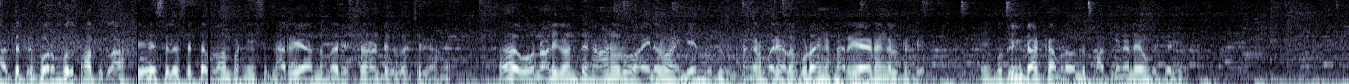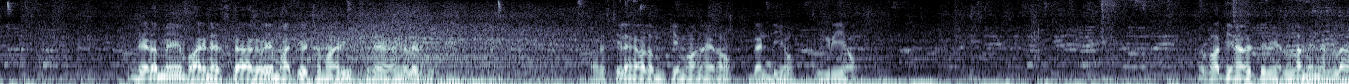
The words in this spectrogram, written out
அடுத்த ட்ரிப் வரும்போது பார்த்துக்கலாம். ஏசில் செட்டப்லாம் பண்ணி நிறையா அந்த மாதிரி ரெஸ்டாரண்ட்டுகள் வச்சுருக்காங்க. அதாவது ஒரு நாளைக்கு வந்து நானூறுரூவா ஐநூறுரூவா இந்தியன் ருபீஸ் தங்குற மாதிரி அளவு கூட இங்கே நிறைய இடங்கள் இருக்குது நீங்கள் புக்கிங் டாட் காமில் வந்து பார்த்தீங்கனாலே உங்களுக்கு தெரியும். இந்த இடமே ஃபாரினர்ஸ்க்காகவே மாற்றி வச்ச மாதிரி சில இடங்கள் இருக்குது அது ஸ்ரீலங்காவில் முக்கியமான இடம் கண்டியும் சிகிரியாவும். இப்போ பார்த்தீங்கன்னாவே தெரியும். எல்லாமே நல்ல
